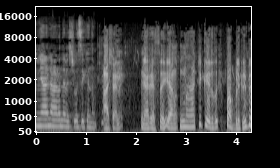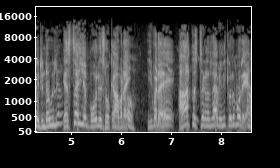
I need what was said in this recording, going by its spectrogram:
ഞാനാണെന്ന് വിശ്വസിക്കുന്നു. ആശാൻ ഞാൻ എസ് ഐ ആണ്. നാറ്റിക്കരുത്. പബ്ലിക്കിന് പേരുണ്ടാവില്ല എസ് ഐ എം പോലീസും ഒക്കെ അവിടെ. ഇവിടെ ആർട്ടിസ്റ്റുകളെല്ലാം എനിക്ക് ഒരുപോലെയാ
